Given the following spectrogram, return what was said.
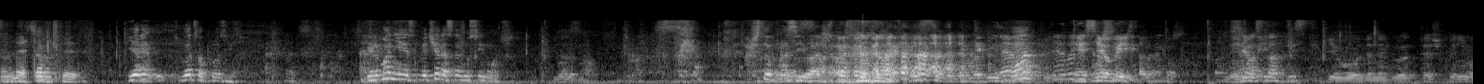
Ali neće biti... Je li, gotov proziv. Je li manje večeras nego sinoć? Ne znam. Što prozivaš? A? E, sjeo vidi. Nema statistike ovdje, nego je teško njima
